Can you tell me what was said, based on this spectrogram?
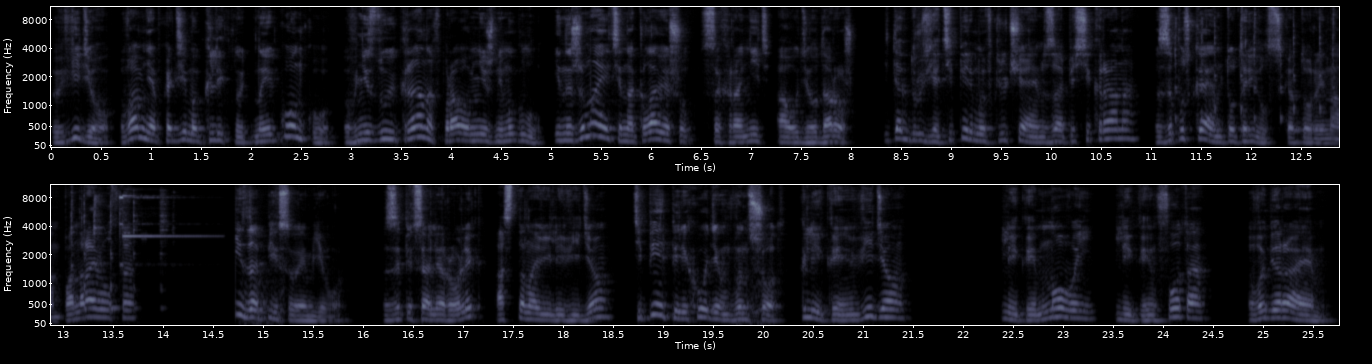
в видео, вам необходимо кликнуть на иконку внизу экрана в правом нижнем углу и нажимаете на клавишу «Сохранить аудиодорожку». Итак, друзья, теперь мы включаем запись экрана, запускаем тот Reels, который нам понравился, и записываем его. Записали ролик, остановили видео. Теперь переходим в InShot. Кликаем видео, кликаем новый, кликаем фото, выбираем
